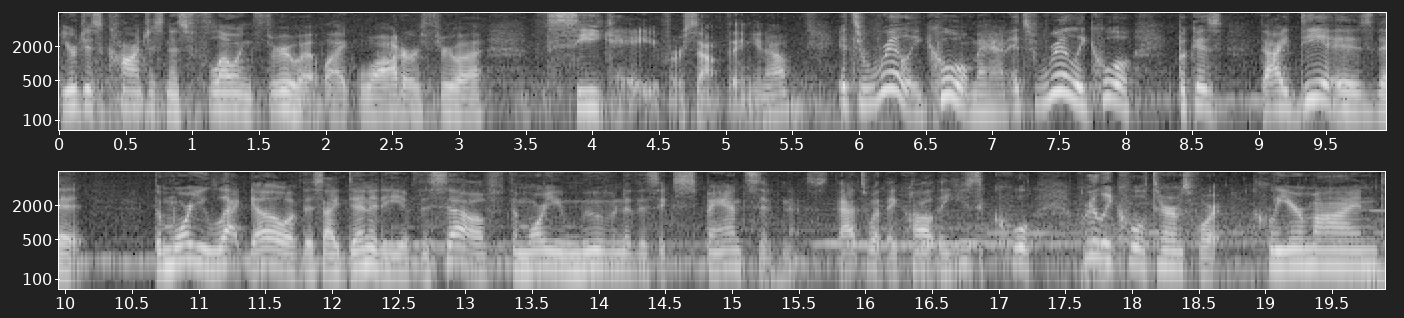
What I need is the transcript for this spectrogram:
You're just consciousness flowing through it like water through a sea cave or something, you know? It's really cool, man. It's really cool because the idea is that the more you let go of this identity of the self, the more you move into this expansiveness. That's what they call it. They use the cool, really cool terms for it. Clear mind.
